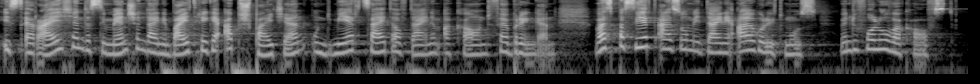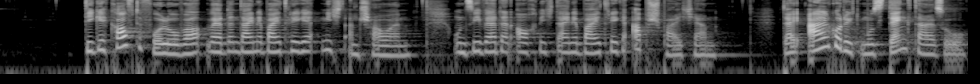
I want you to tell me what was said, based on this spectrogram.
ist erreichen, dass die Menschen deine Beiträge abspeichern und mehr Zeit auf deinem Account verbringen. Was passiert also mit deinem Algorithmus, wenn du Follower kaufst? Die gekaufte Follower werden deine Beiträge nicht anschauen und sie werden auch nicht deine Beiträge abspeichern. Dein Algorithmus denkt also,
